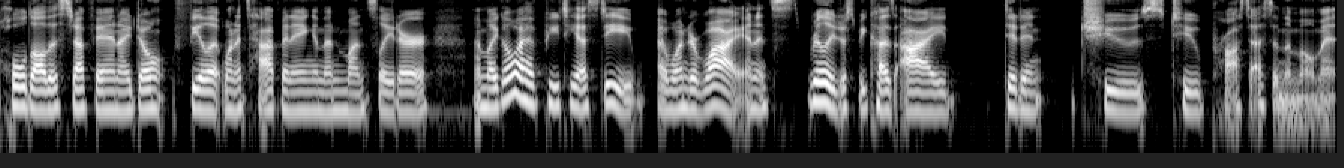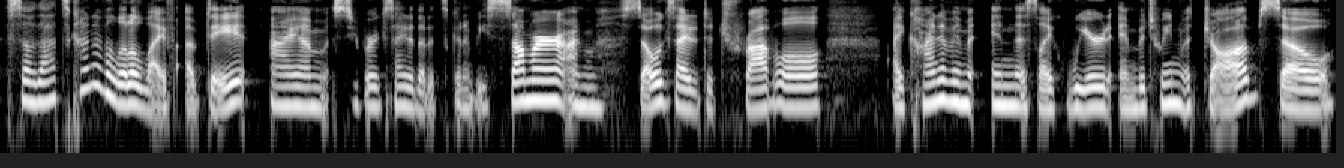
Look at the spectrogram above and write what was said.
hold all this stuff in, I don't feel it when it's happening. And then months later, I'm like, oh, I have PTSD. I wonder why. And it's really just because I didn't choose to process in the moment. So that's kind of a little life update. I am super excited that it's going to be summer. I'm so excited to travel. I kind of am in this like weird in between with jobs. So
